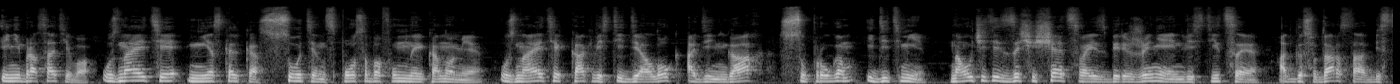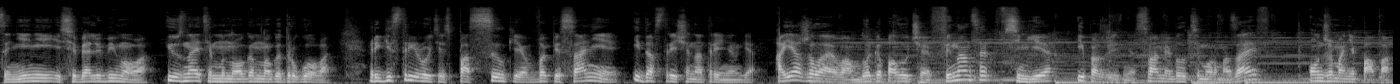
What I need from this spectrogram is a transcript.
и не бросать его. Узнаете несколько сотен способов умной экономии. Узнаете, как вести диалог о деньгах с супругом и детьми. Научитесь защищать свои сбережения и инвестиции от государства, от бесценений и себя любимого. И узнаете много-много другого. Регистрируйтесь по ссылке в описании и до встречи на тренинге. А я желаю вам благополучия в финансах, в семье и по жизни. С вами был Тимур Мазаев он же Мани Папа.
